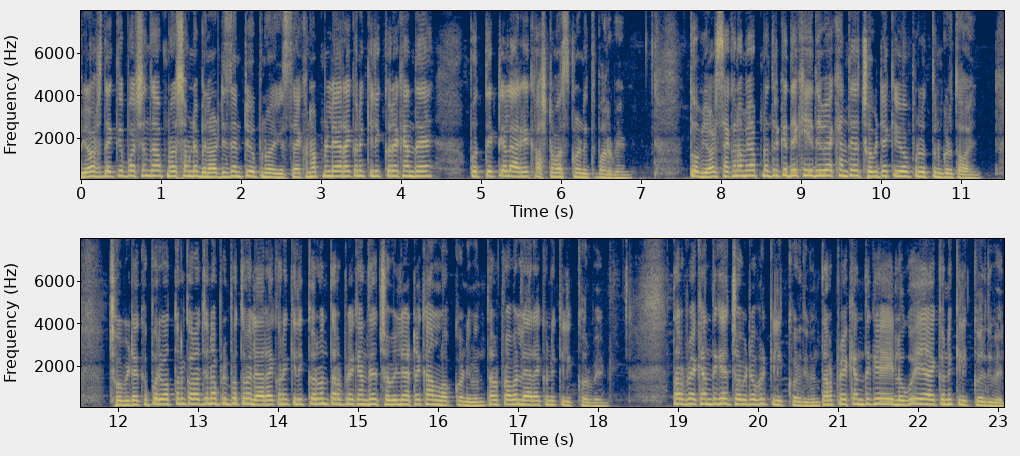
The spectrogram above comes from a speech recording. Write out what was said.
বিয়ার্স দেখতে পাচ্ছেন যে আপনার সামনে ব্যানার ডিজাইনটি ওপেন হয়ে গেছে। এখন আপনি লেয়ার আইকনে ক্লিক করে এখান থেকে প্রত্যেকটি লেয়ারকে কাস্টমাইজ করে নিতে পারবেন। তো ভিউয়ার্স এখন আমি আপনাদেরকে দেখিয়ে দেবো এখান থেকে ছবিটা কীভাবে পরিবর্তন করতে হয়। ছবিটাকে পরিবর্তন করার জন্য আপনি প্রথমে লেয়ার আইকনে ক্লিক করবেন, তারপর এখান থেকে ছবি লেয়ারটাকে আনলক করে নেবেন, তারপর আবার লেয়ার আইকনে ক্লিক করবেন। তারপর এখান থেকে ছবিটার উপর ক্লিক করে দিবেন, তারপর এখান থেকে এই লোগো এই আইকনে ক্লিক করে দিবেন,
